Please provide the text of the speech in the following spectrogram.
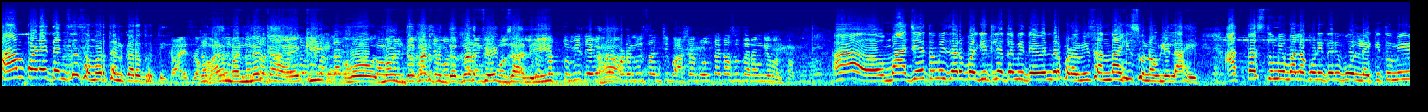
ठामपणे त्यांचं समर्थन करत होते. माझं म्हणणं काय आहे की हो मग दगड दगड फेक झाली. तुम्ही देवेंद्र हा. फडणवीसांची भाषा बोलताय असं तरंगे म्हणतात? आ, माझे तुम्ही जर बघितले तर मी देवेंद्र फडणवीसांनाही सुनावलेलं आहे. आत्ताच तुम्ही मला कोणीतरी बोललंय की तुम्ही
